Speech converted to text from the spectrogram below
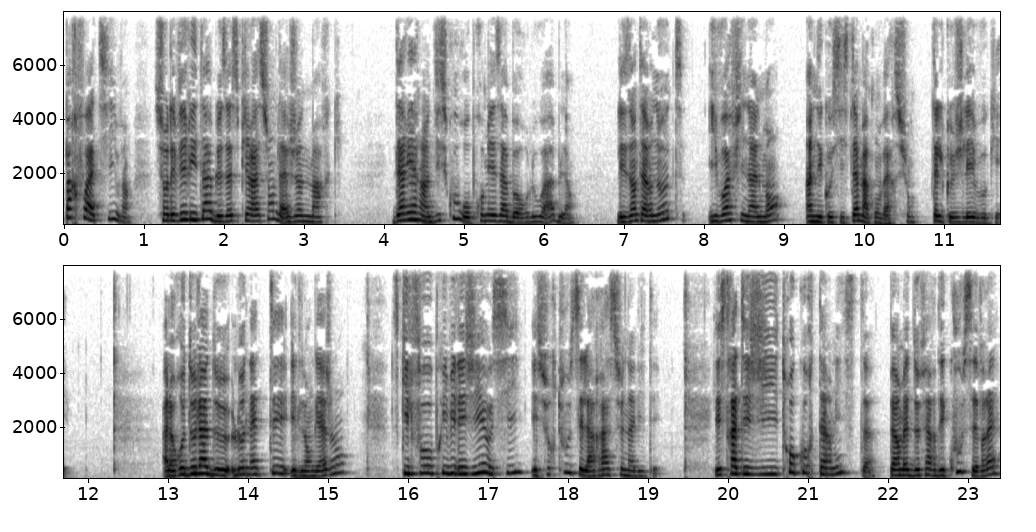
parfois hâtives sur les véritables aspirations de la jeune marque. Derrière un discours aux premiers abords louable, les internautes y voient finalement un écosystème à conversion, tel que je l'ai évoqué. Alors au-delà de l'honnêteté et de l'engagement, ce qu'il faut privilégier aussi et surtout, c'est la rationalité. Les stratégies trop court-termistes permettent de faire des coups, c'est vrai,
